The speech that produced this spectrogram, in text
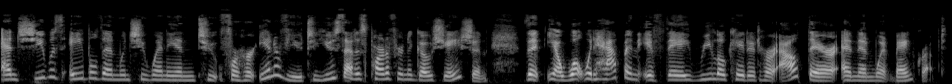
And she was able then, when she went in to, for her interview, to use that as part of her negotiation. That, yeah, what would happen if they relocated her out there and then went bankrupt?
